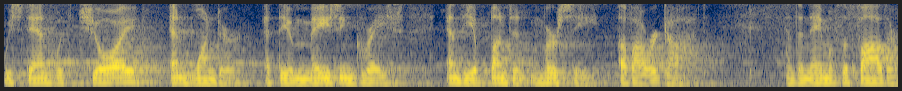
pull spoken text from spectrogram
We stand with joy and wonder at the amazing grace and the abundant mercy of our God. In the name of the Father,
